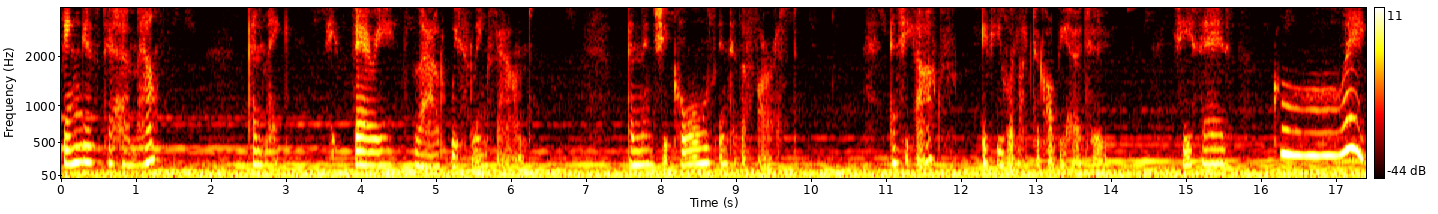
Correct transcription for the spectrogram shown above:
fingers to her mouth and make a very loud whistling sound. And then she calls into the forest and she asks if you would like to copy her too. She says, Cooey!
